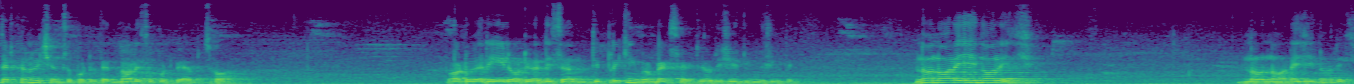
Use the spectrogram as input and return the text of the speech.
That conviction supported, that knowledge supported we absorb. What do we read, what we listen, the pricking from backside, you are receiving, receiving. No knowledge is knowledge. No knowledge is knowledge.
